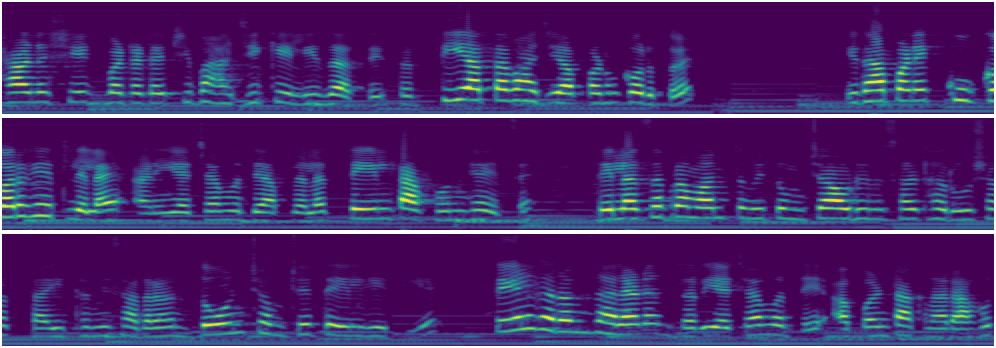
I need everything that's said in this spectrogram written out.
छान अशी एक बटाट्याची भाजी केली जाते. तर ती आता भाजी आपण करतोय. इथं आपण एक कुकर घेतलेला आहे आणि याच्यामध्ये आपल्याला तेल टाकून घ्यायचंय. तेलाचं प्रमाण तुम्ही तुमच्या आवडीनुसार ठरवू शकता. इथं मी साधारण दोन चमचे तेल घेतलीये तेल गरम झाल्यानंतर याच्यामध्ये आपण टाकणार आहोत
